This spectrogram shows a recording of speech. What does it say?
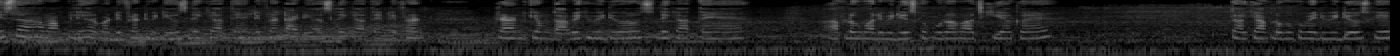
इस तरह हम आपके लिए हर बार डिफरेंट वीडियोस लेके आते हैं डिफरेंट आइडियाज़ लेके आते हैं डिफरेंट ट्रेंड के मुताबिक वीडियोस लेके आते हैं। आप लोग हमारी वीडियोस को पूरा वॉच किया करें। ताकि आप लोगों को मेरी वीडियोस के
